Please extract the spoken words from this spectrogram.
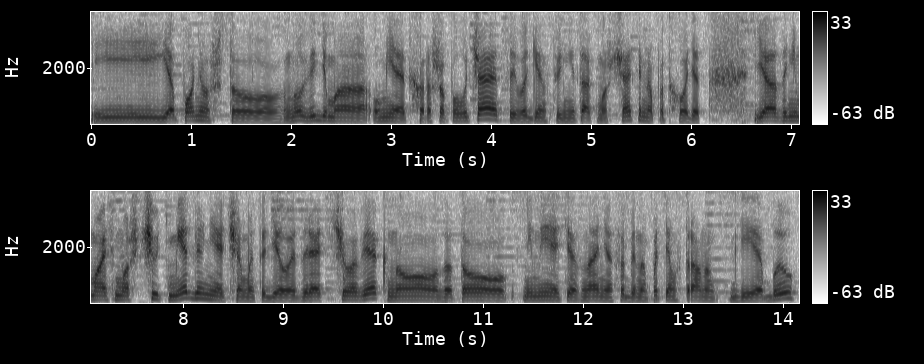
И я понял, что, ну, видимо, у меня это хорошо получается, и в агентстве не так, может, тщательно подходят. Я занимаюсь, может, чуть медленнее, чем это делает зрячий человек, но зато, имея те знания, особенно по тем странам, где я был,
